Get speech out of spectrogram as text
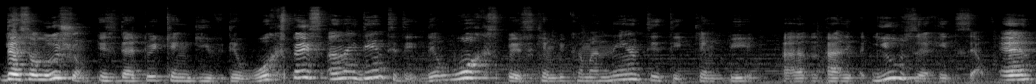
The solution is that we can give the workspace an identity. The workspace can become an entity, can be a, a user itself. And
